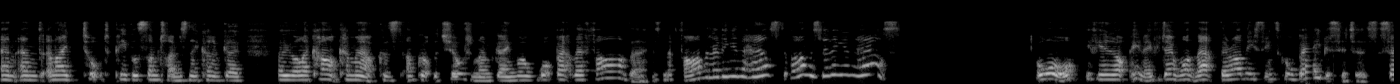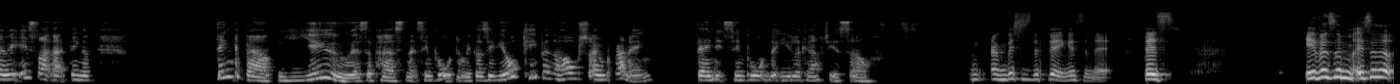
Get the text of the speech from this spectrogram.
and and and I talk to people sometimes and they kind of go, oh well, I can't come out because I've got the children. I'm going, well, what about their father? Isn't the father living in the house? The father's living in the house. Or if you're not, you know, if you don't want that, there are these things called babysitters. So it is like that thing of think about you as a person that's important because if you're keeping the whole show running, then it's important that you look after yourself. And this is the thing, isn't it? There's if as a, as a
